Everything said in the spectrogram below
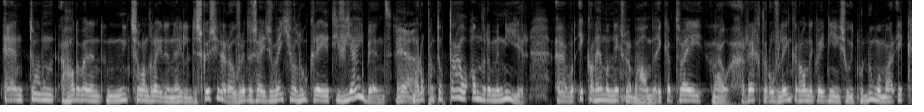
En toen hadden we een, niet zo lang geleden een hele discussie daarover. En toen zei ze, weet je wel hoe creatief jij bent? Maar op een totaal andere manier. Uh, want ik kan helemaal niks met mijn handen. Ik heb twee, nou, rechter of linkerhand. Ik weet niet eens hoe je het moet noemen. Maar ik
